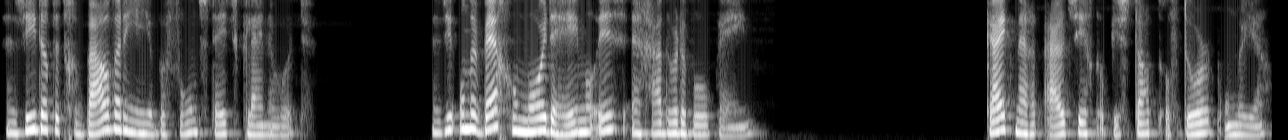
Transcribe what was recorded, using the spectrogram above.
En zie dat het gebouw waarin je je bevond steeds kleiner wordt. En zie onderweg hoe mooi de hemel is en ga door de wolken heen. Kijk naar het uitzicht op je stad of dorp onder je.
